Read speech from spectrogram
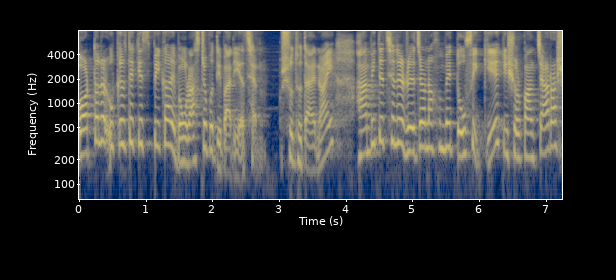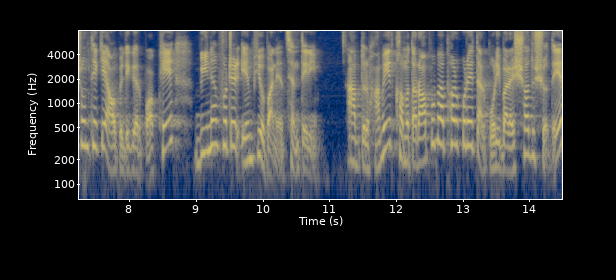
বটতলার উকিল থেকে স্পিকার এবং রাষ্ট্রপতি বানিয়েছেন। শুধু তাই নয়, হামিদের ছেলে রেজান আহমেদ তৌফিককে কিশোরগঞ্জ চার আসন থেকে আওয়ামী লীগের পক্ষে বিনা ভোটের এমপিও বানিয়েছেন তিনি। আব্দুল হামিদ ক্ষমতার অপব্যবহার করে তার পরিবারের সদস্যদের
